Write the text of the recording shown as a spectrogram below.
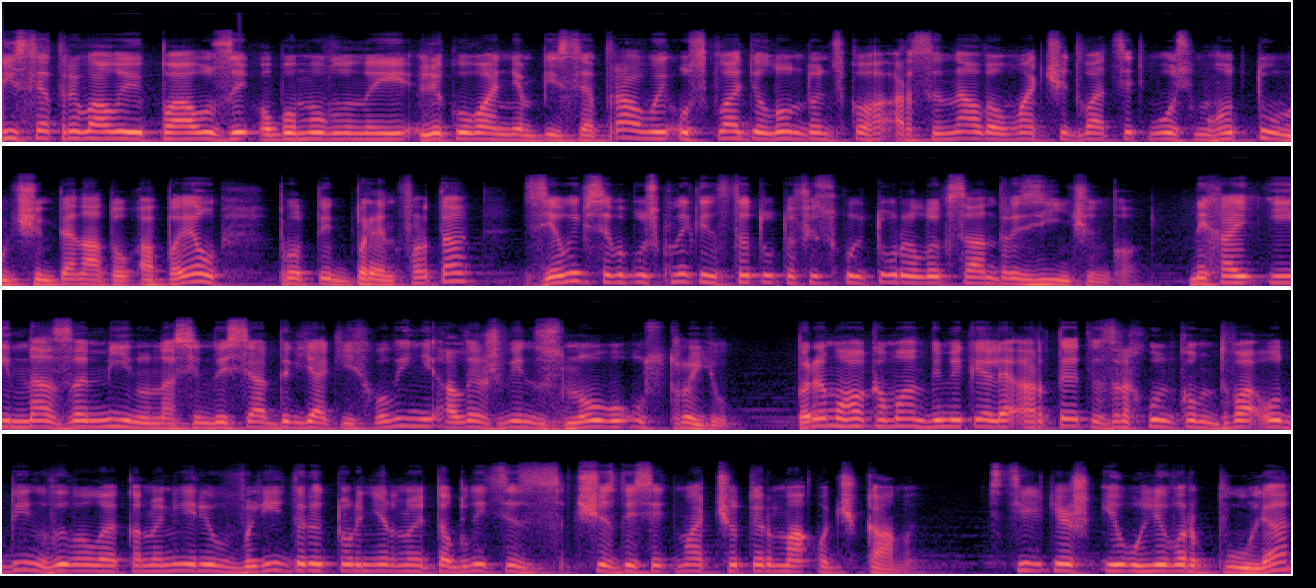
Після тривалої паузи, обумовленої лікуванням після травми у складі лондонського арсеналу в матчі 28-го туру чемпіонату АПЛ проти Бренфорда з'явився випускник інституту фізкультури Олександр Зінченко. Нехай і на заміну на 79-й хвилині, але ж він знову у строю. Перемога команди Мікеля Артети з рахунком 2-1 вивела канонірів в лідери турнірної таблиці з 64 очками. Стільки ж і у Ліверпуля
